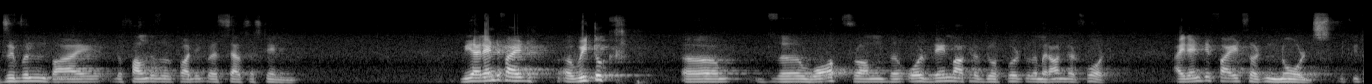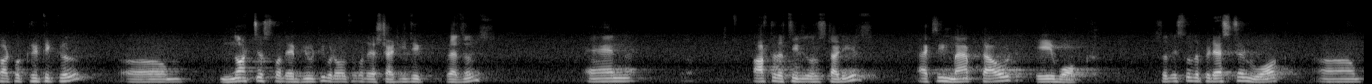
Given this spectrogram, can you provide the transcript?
driven by the founders of the project, but it's self-sustaining. We identified, uh, we took um, the walk from the old grain market of Jodhpur to the Mehrangarh fort, identified certain nodes which we thought were critical, um, not just for their beauty, but also for their strategic presence. And after a series of studies, actually mapped out a walk. So this was a pedestrian walk um,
